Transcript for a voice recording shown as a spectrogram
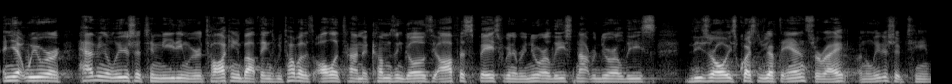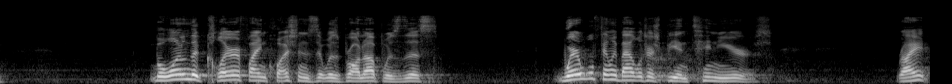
And yet, we were having a leadership team meeting. We were talking about things. We talk about this all the time. It comes and goes. The office space, we're going to renew our lease, not renew our lease. These are always questions we have to answer, right, on the leadership team. But one of the clarifying questions that was brought up was this Where will Family Bible Church be in 10 years? Right?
